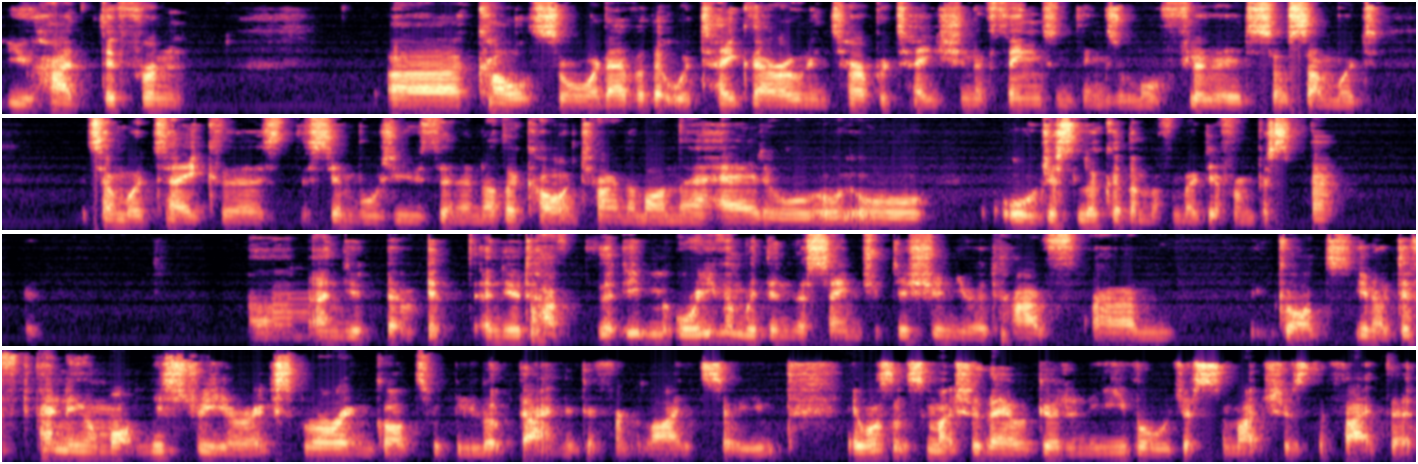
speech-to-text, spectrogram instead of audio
you had different uh, cults or whatever that would take their own interpretation of things, and things were more fluid. So some would some would take the, the symbols used in another cult and turn them on their head, or or, or just look at them from a different perspective. Um, and you'd and you'd have or even within the same tradition, you would have um, gods. You know, depending on what mystery you're exploring, gods would be looked at in a different light. So you, it wasn't so much that they were good and evil, just so much as the fact that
